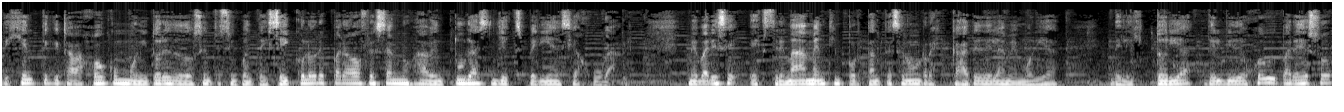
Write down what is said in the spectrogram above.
de gente que trabajó con monitores de 256 colores para ofrecernos aventuras y experiencias jugables. Me parece extremadamente importante hacer un rescate de la memoria de la historia del videojuego y para eso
